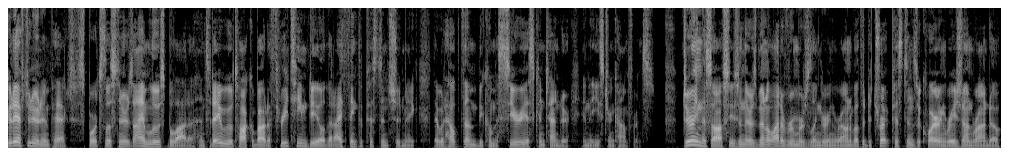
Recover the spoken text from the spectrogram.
Good afternoon, Impact Sports listeners. I am Louis Bellata, and today we will talk about a three team deal that I think the Pistons should make that would help them become a serious contender in the Eastern Conference. During this offseason, there has been a lot of rumors lingering around about the Detroit Pistons acquiring Rajon Rondo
